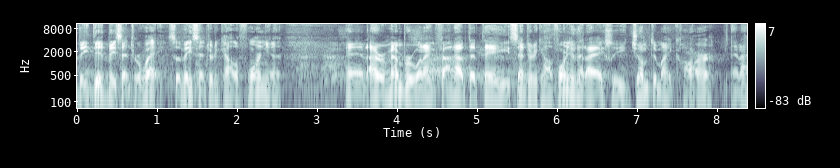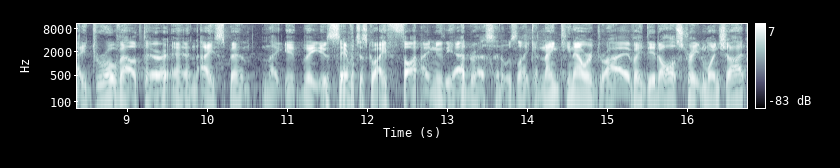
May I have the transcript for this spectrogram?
they did they sent her away, so they sent her to California. And I remember when I found out that they sent her to California, that I actually jumped in my car and I drove out there, and I spent like it, they, it was San Francisco. I thought I knew the address, and it was like a 19-hour drive. I did all straight in one shot.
